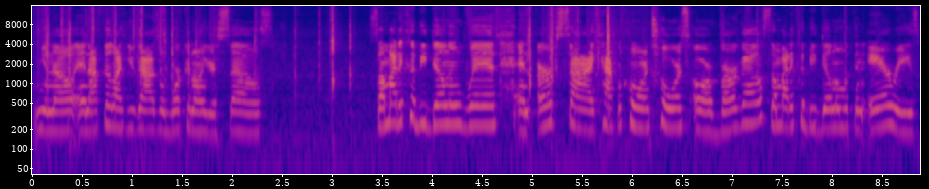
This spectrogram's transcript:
you know, and I feel like you guys are working on yourselves. Somebody could be dealing with an earth sign, Capricorn, Taurus, or Virgo. Somebody could be dealing with an Aries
